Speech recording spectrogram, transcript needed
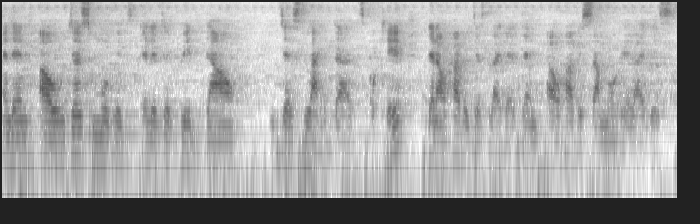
and then I'll just move it a little bit down just like that okay? Then I'll have it just like that then I'll have it somewhere like this.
